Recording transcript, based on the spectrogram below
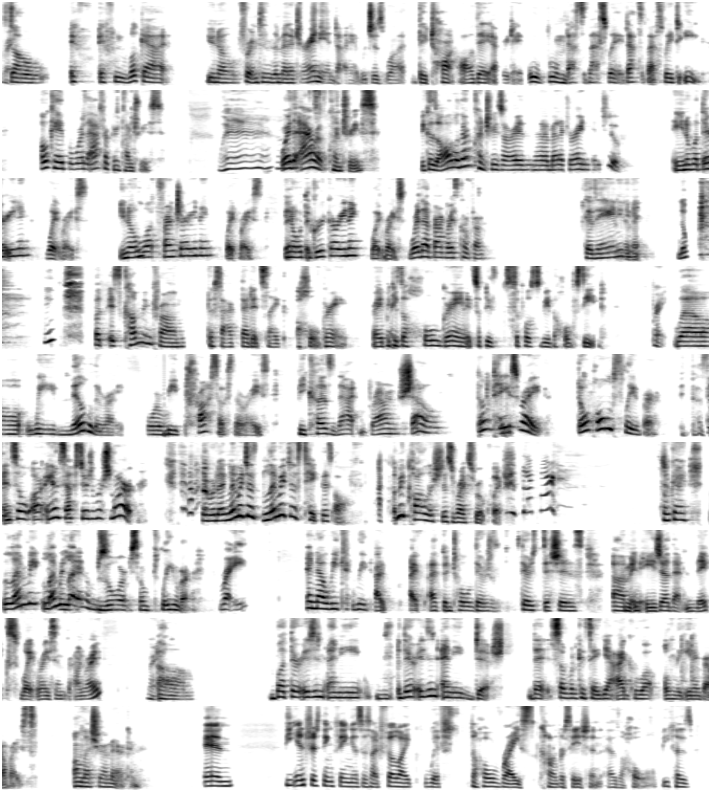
Right. So if if we look at, you know, for instance, the Mediterranean diet, which is what they taunt all day, every day. Oh, boom, that's the best way. That's the best way to eat. Okay, but we're the African countries. Well, We're the Arab countries. Because all of them countries are in the Mediterranean too. And you know what they're eating? White rice. You know hmm? what French are eating? White rice. You know what the Greek are eating? White rice. Where that brown rice come from? Because they ain't eating it. Nope. but it's coming from the fact that it's like a whole grain, right? Because the whole grain, it's supposed to be the whole seed. Right. Well, we mill the rice or we process the rice because that brown shell don't taste right, don't hold flavor. it doesn't. And so our ancestors were smart. They were like, let me just let me just take this off. Let me polish this rice real quick. Okay. Let me let me let it absorb some flavor. right. And now we can we I, I I've been told there's there's dishes um in Asia that mix white rice and brown rice. Right. Um but there isn't any there isn't any dish that someone can say, Yeah, I grew up only eating brown rice. Unless you're American. And the interesting thing is, is I feel like with the whole rice conversation as a whole, because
